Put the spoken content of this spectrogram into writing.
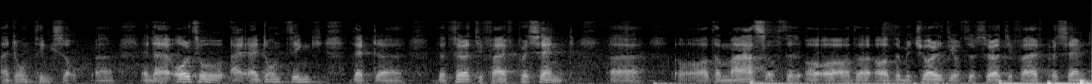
I don't think so. Uh, and I also, I, I don't think that uh, the 35 percent uh, or the mass of the or, or, the or the majority of the 35 percent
